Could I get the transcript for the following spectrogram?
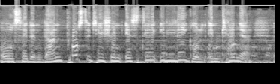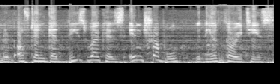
All said and done, prostitution is still illegal in Kenya and would often get these workers in trouble with the authorities.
